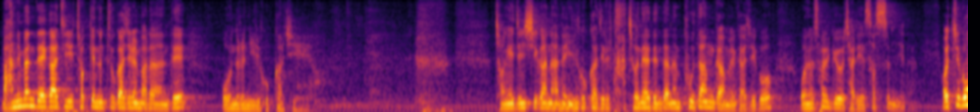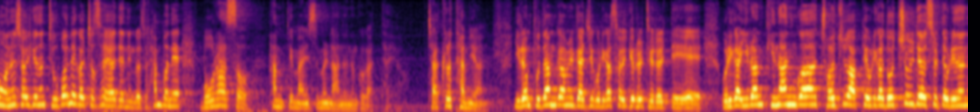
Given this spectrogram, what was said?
많으면 네 가지, 적게는 두 가지를 말하는데 오늘은 일곱 가지예요. 정해진 시간 안에 일곱 가지를 다 전해야 된다는 부담감을 가지고 오늘 설교 자리에 섰습니다. 어찌 보면 오늘 설교는 두 번에 걸쳐서 해야 되는 것을 한 번에 몰아서 함께 말씀을 나누는 것 같아요. 자, 그렇다면 이런 부담감을 가지고 우리가 설교를 들을 때에 우리가 이런 비난과 저주 앞에 우리가 노출되었을 때 우리는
